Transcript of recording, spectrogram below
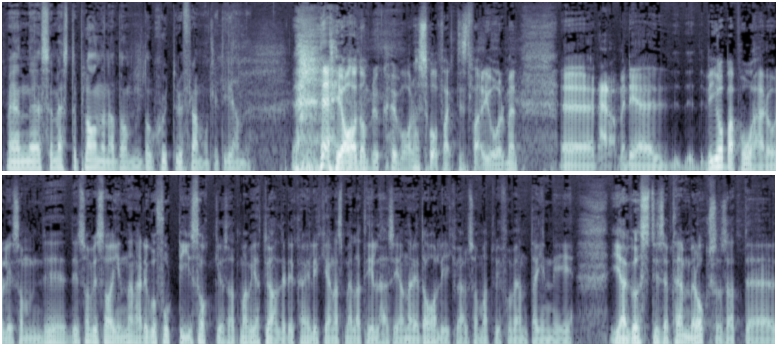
Men eh, semesterplanerna, de, de skjuter du framåt lite grann nu? ja, de brukar ju vara så faktiskt varje år. Men, eh, nej då, men det, vi jobbar på här och liksom, det, det är som vi sa innan här, det går fort i ishockey så att man vet ju aldrig. Det kan ju lika gärna smälla till här senare idag likväl som att vi får vänta in i, i augusti, september också. Så att, eh,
